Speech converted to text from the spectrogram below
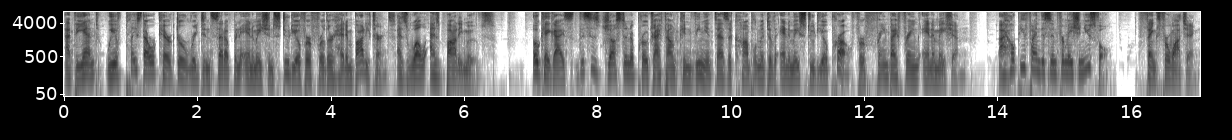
At the end, we have placed our character rigged and set up in Animation Studio for further head and body turns, as well as body moves. Okay guys, this is just an approach I found convenient as a complement of Anime Studio Pro for frame-by-frame -frame animation. I hope you find this information useful. Thanks for watching.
